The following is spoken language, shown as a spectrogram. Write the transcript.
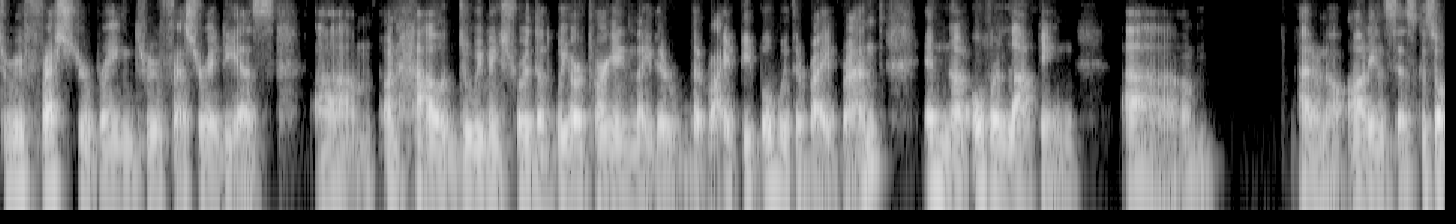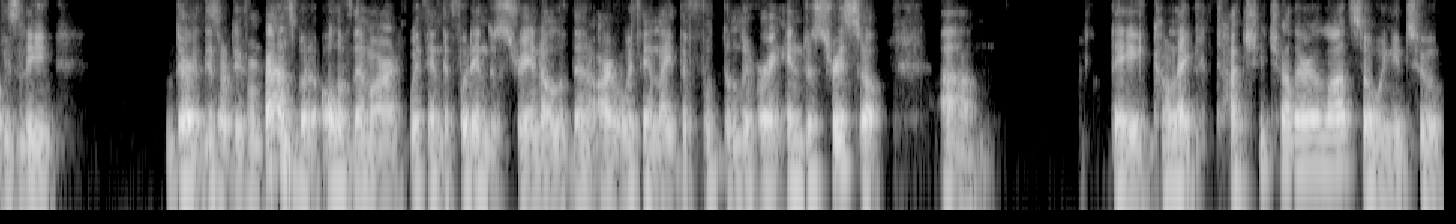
to refresh your brain, to refresh your ideas um, on how do we make sure that we are targeting like the, the right people with the right brand and not overlapping, um, I don't know, audiences. Because obviously, there these are different brands, but all of them are within the food industry and all of them are within like the food delivery industry. So um, they kind of like touch each other a lot. So we need to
